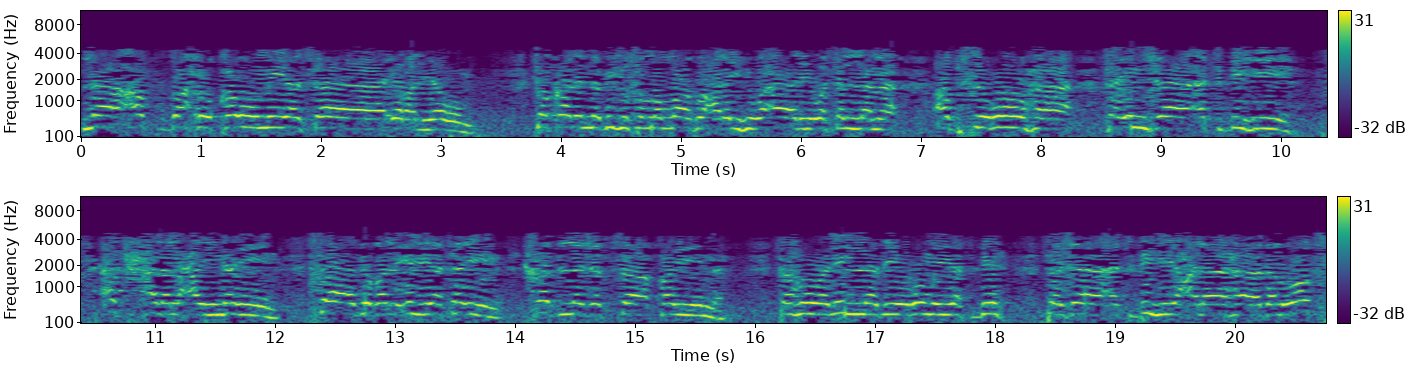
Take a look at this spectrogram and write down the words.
لا أفضح قومي سائر اليوم. فقال النبي صلى الله عليه وآله وسلم أبصروها فإن جاءت به. أكحل العينين سابغ الإليتين خدلج الساقين فهو للذي رميت به فجاءت به على هذا الوصف.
